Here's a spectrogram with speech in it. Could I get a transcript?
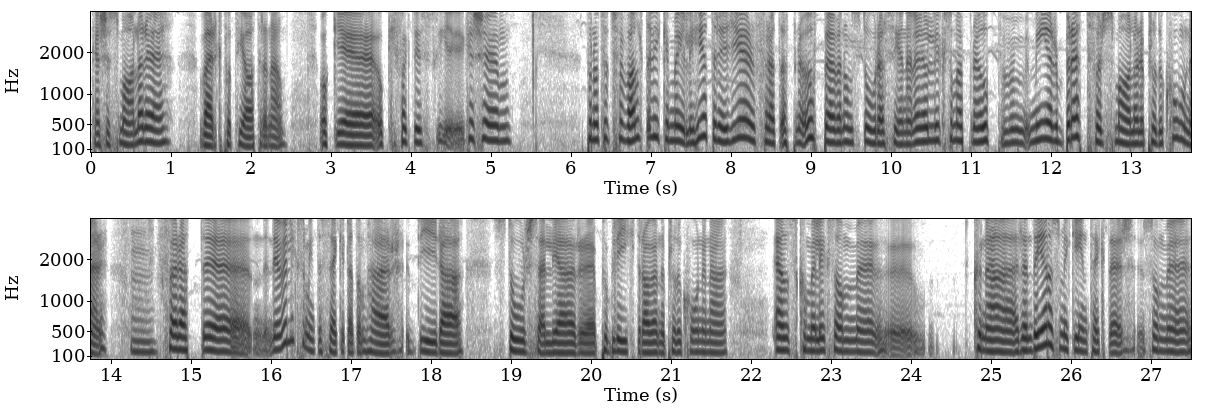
kanske smalare verk på teatrarna. Och, eh, och faktiskt kanske på något sätt förvalta vilka möjligheter det ger för att öppna upp även de stora scenerna, eller liksom öppna upp mer brett för smalare produktioner. Mm. För att eh, det är väl liksom inte säkert att de här dyra storsäljar, eh, publikdragande produktionerna ens kommer liksom eh, kunna rendera så mycket intäkter som, eh,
